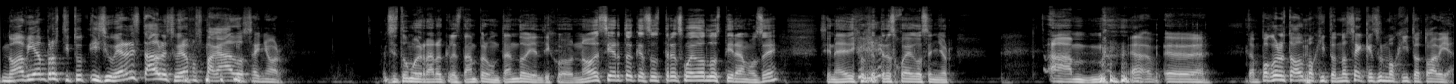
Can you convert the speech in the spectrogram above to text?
No habían prostitutas. Y si hubieran estado, les hubiéramos pagado, señor. Siento muy raro que le estaban preguntando y él dijo, no es cierto que esos tres juegos los tiramos, ¿eh? Si nadie dijo que tres juegos, señor. Ah, eh, tampoco los tomamos mojitos. No sé qué es un mojito todavía.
